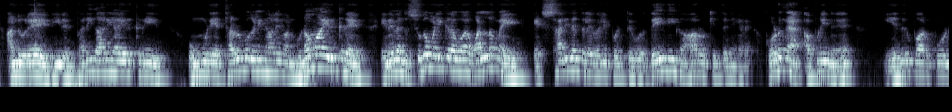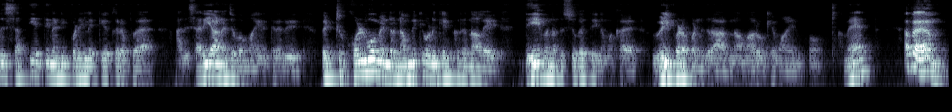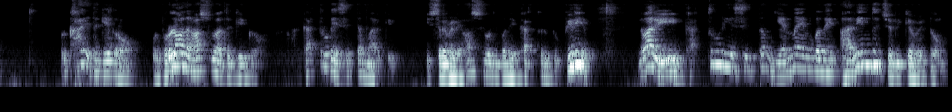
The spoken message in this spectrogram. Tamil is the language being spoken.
ஆண்டவரே நீர் என் பரிகாரியா இருக்கிறீர். உம்முடைய தழும்புகளினாலே நான் குணமாயிருக்கிறேன் எனவே அந்த சுகமளிக்கிற வல்லமை என் சரீரத்தில் வெளிப்பட்டு ஒரு தெய்வீக ஆரோக்கியத்தை நீங்க எனக்கு கொடுங்க அப்படின்னு எதிர்பார்ப்போடு சத்தியத்தின் அடிப்படையில் கேட்கிறப்ப அது சரியான ஜபமாக இருக்கிறது. பெற்றுக்கொள்வோம் என்ற நம்பிக்கையோடு கேட்கிறதுனாலே தேவன் அந்த சுகத்தை நமக்கு வெளிப்பட பண்ணுகிறார். நாம் ஆரோக்கியமாக இருப்போம். ஆமே அப்போ ஒரு காரியத்தை கேட்குறோம். ஒரு பொருளாதார ஆசீர்வாதத்தை கேட்குறோம். அது கர்த்தருடைய சித்தமாக இருக்கு. இஸ்ரவேலை ஆசீர்வதிப்பதை கர்த்தருக்கு பிரியம். இந்த மாதிரி கர்த்தருடைய சித்தம் என்ன என்பதை அறிந்து ஜெபிக்க வேண்டும்.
